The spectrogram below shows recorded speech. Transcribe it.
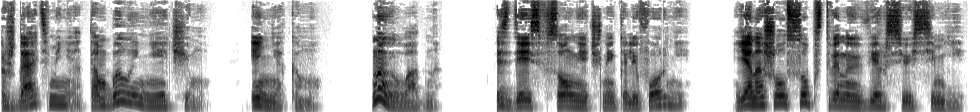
Ждать меня там было нечему и некому. Ну и ладно. Здесь, в солнечной Калифорнии, я нашел собственную версию семьи.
